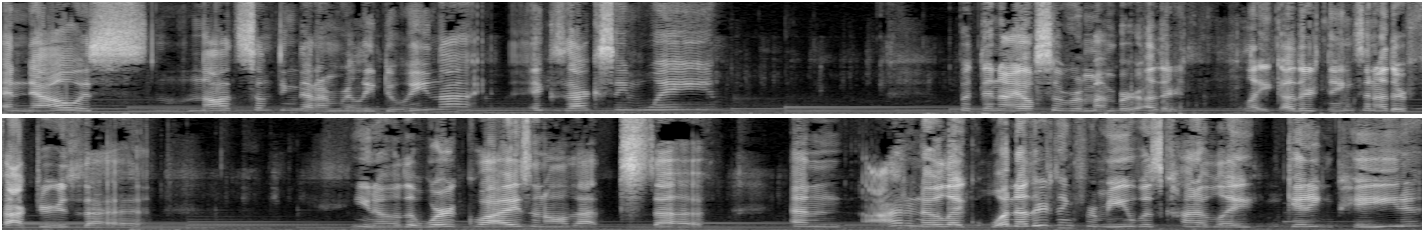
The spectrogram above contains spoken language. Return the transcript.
And now it's not something that I'm really doing that exact same way. But then I also remember other, like, other things and other factors that, you know, the work wise and all that stuff and I don't know, like another thing for me was kind of like getting paid,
